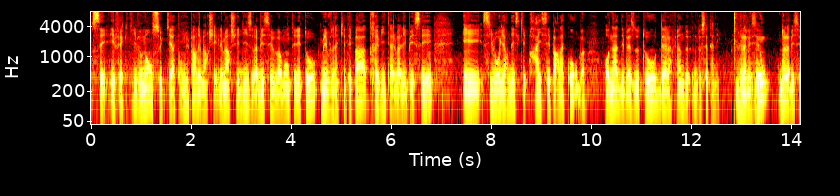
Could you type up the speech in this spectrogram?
c'est effectivement ce qui est attendu par les marchés. Les marchés disent la BCE va monter les taux, mais vous inquiétez pas, très vite elle va les baisser. Et si vous regardez ce qui est pricé par la courbe, on a des baisses de taux dès la fin de, cette année. De la BCE Nous, de la BCE.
